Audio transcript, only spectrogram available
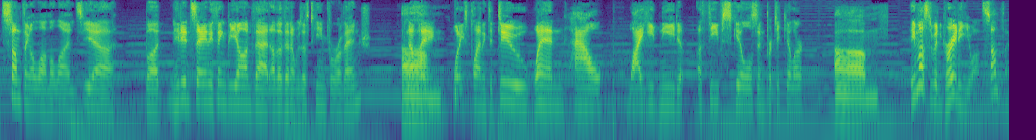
Something along the lines, yeah. But he didn't say anything beyond that, other than it was a scheme for revenge. Nothing. Um, what he's planning to do, when, how, why he'd need a thief's skills in particular. um, He must have been grading you on something.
